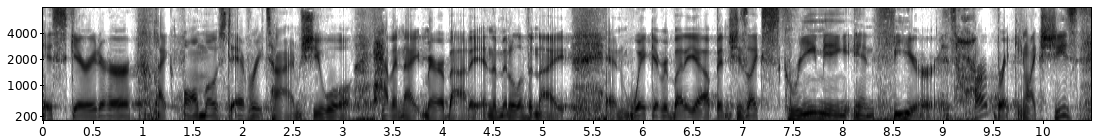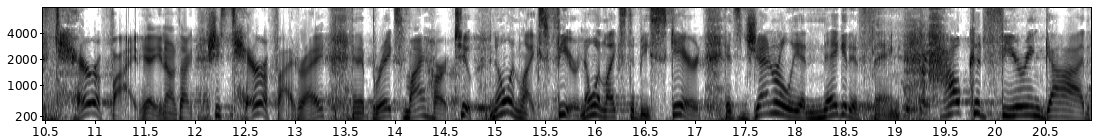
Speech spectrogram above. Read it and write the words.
is scary to her, like almost every time she will have a nightmare about it in the middle of the night and wake everybody up and she's like screaming in fear. It's heartbreaking. Like she's terrified terrified. Yeah, you know what I'm talking. She's terrified, right? And it breaks my heart too. No one likes fear. No one likes to be scared. It's generally a negative thing. How could fearing God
